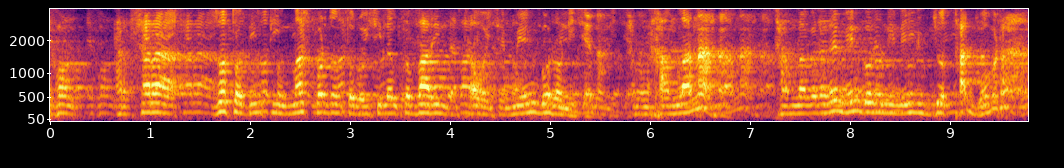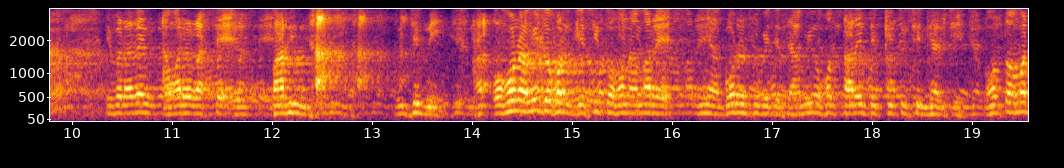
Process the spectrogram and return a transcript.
এখন আর সারা যতদিন তিন মাস পর্যন্ত রইছিলাম তো বারিন্দা খাওয়াইছে মেন গড় নিছে না। কারণ খামলা না। খামলা বেড়ারে মেন গড় নিলে ইজ্জত থাকব বেড়া এবারে আমার রাখছে বারিন্দা। বুঝছেননি আর আমি যখন গেছি তখন আমার গড়ে ঢুকেছে আমি ওখন তারে দেখে সিগন্যালছি তখন তো আমার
